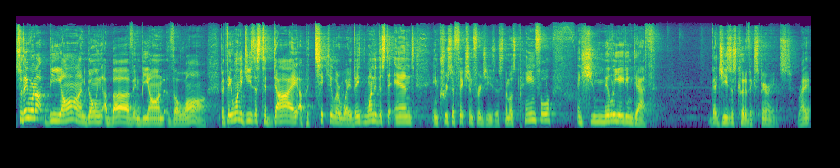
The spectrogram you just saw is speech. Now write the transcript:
So they were not beyond going above and beyond the law, but they wanted Jesus to die a particular way. They wanted this to end in crucifixion for Jesus, the most painful and humiliating death that Jesus could have experienced, right?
